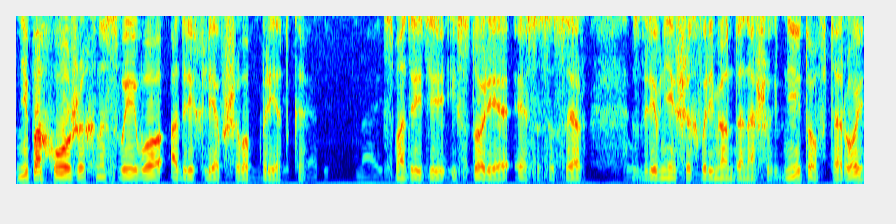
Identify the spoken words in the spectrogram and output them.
не похожих на своего одрехлевшего предка. Смотрите «История СССР с древнейших времен до наших дней», том 2,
